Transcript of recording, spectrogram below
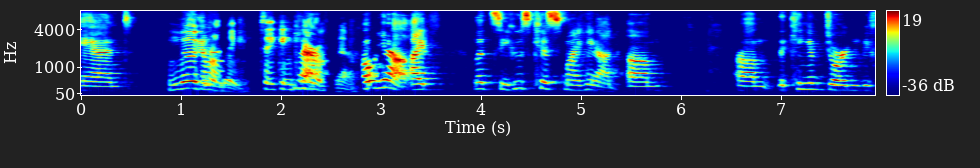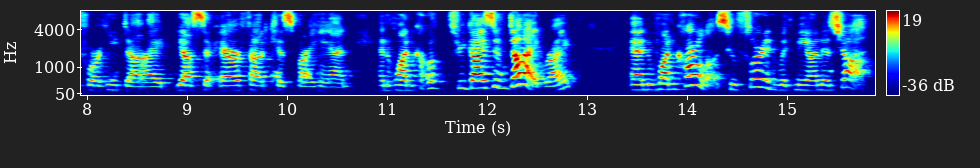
And literally taking care Yeah. of them. Oh yeah, I've let's see who's kissed my hand. Um, um, the King of Jordan before he died, Yasser Arafat kissed my hand, and Juan. Oh, three guys have died, right? And Juan Carlos, who flirted with me on his yacht.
